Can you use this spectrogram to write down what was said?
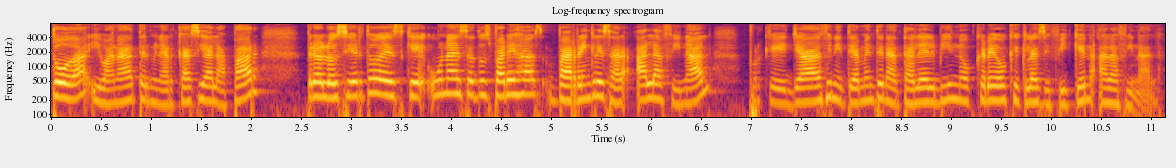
toda y van a terminar casi a la par, pero lo cierto es que una de estas dos parejas va a reingresar a la final, porque ya definitivamente Natalia Elvi no creo que clasifiquen a la final.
